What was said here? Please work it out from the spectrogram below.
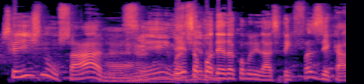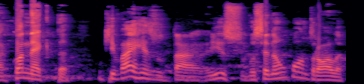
Isso que a gente não sabe. É. Sim, Esse é o poder da comunidade. Você tem que fazer, cara. Conecta. O que vai resultar isso, você não controla.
